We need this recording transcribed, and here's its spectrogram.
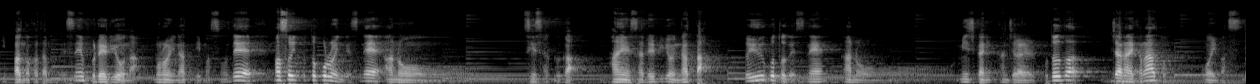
ー、一般の方もですね、触れるようなものになっていますので、まあ、そういったところにですね、あのー、政策が反映されるようになったということですね、あの身近に感じられることだじゃないかなと思います。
